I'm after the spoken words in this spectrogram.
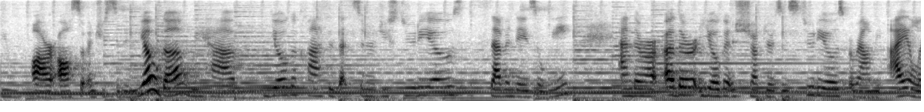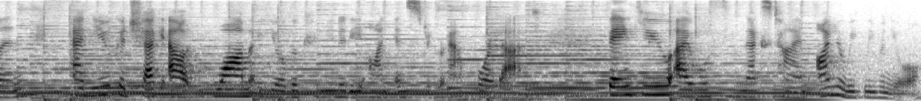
you are also interested in yoga, we have yoga classes at Synergy Studios seven days a week. And there are other yoga instructors and studios around the island. And you could check out Guam Yoga Community on Instagram for that. Thank you. I will see you next time on your weekly renewal.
